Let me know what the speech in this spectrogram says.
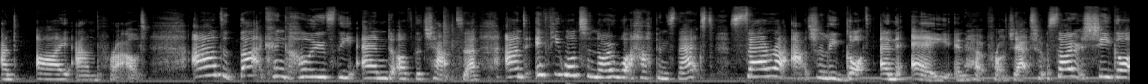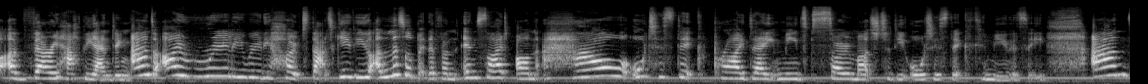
and I am proud. And that concludes the end of the chapter. And if you want to know what happens next, Sarah actually got an A in her project. So she got a very happy ending. And I really, really hoped that to give you a little bit of an insight on how Autistic Pride Day means so much to the autistic community. And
